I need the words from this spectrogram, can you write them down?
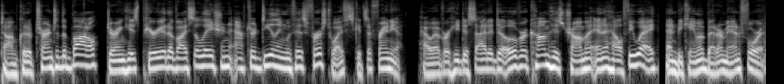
Tom could have turned to the bottle during his period of isolation after dealing with his first wife's schizophrenia. However, he decided to overcome his trauma in a healthy way and became a better man for it.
